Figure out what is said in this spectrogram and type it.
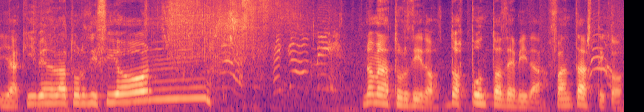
Y aquí viene la aturdición. No me han aturdido. Dos puntos de vida. Fantástico.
